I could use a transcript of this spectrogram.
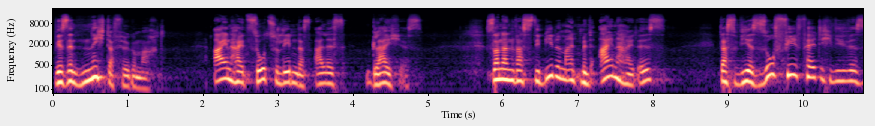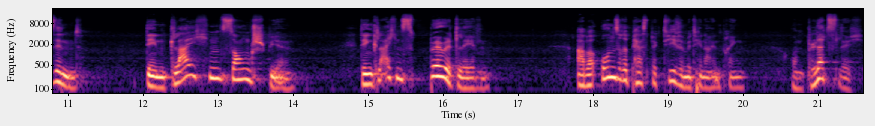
Wir sind nicht dafür gemacht, Einheit so zu leben, dass alles gleich ist. Sondern was die Bibel meint mit Einheit ist, dass wir so vielfältig wie wir sind, den gleichen Song spielen, den gleichen Spirit leben, aber unsere Perspektive mit hineinbringen und plötzlich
